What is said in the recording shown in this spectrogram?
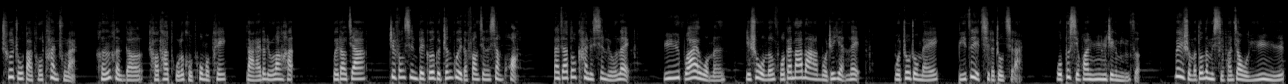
车主把头探出来，狠狠地朝他吐了口唾沫，呸！哪来的流浪汉？回到家，这封信被哥哥珍贵地放进了相框。大家都看着信流泪。鱼鱼不爱我们，也是我们活该。妈妈抹着眼泪，我皱皱眉，鼻子也气得皱起来。我不喜欢鱼鱼这个名字，为什么都那么喜欢叫我鱼鱼？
